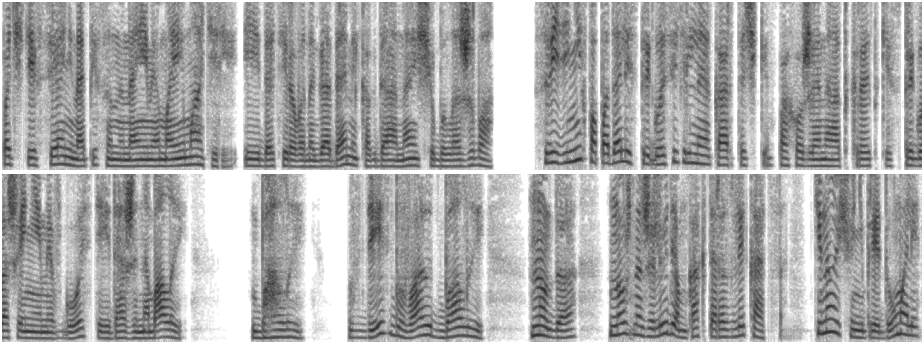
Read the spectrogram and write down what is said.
Почти все они написаны на имя моей матери и датированы годами, когда она еще была жива. Среди них попадались пригласительные карточки, похожие на открытки, с приглашениями в гости и даже на балы. Балы. Здесь бывают балы — ну да, нужно же людям как-то развлекаться. Кино еще не придумали.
